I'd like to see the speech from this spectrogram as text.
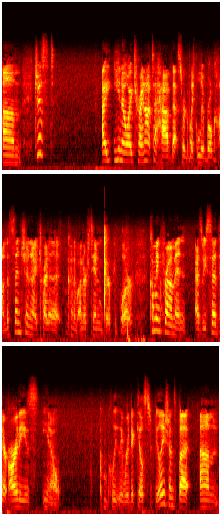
um, just. I, you know, I try not to have that sort of like liberal condescension, and I try to kind of understand where people are coming from. And as we said, there are these, you know, completely ridiculous stipulations, but um,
